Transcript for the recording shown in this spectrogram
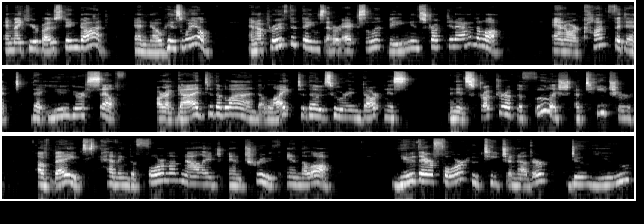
and make your boast in God, and know his will, and approve the things that are excellent, being instructed out of the law, and are confident that you yourself are a guide to the blind, a light to those who are in darkness, an instructor of the foolish, a teacher of babes, having the form of knowledge and truth in the law. You, therefore, who teach another, do you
